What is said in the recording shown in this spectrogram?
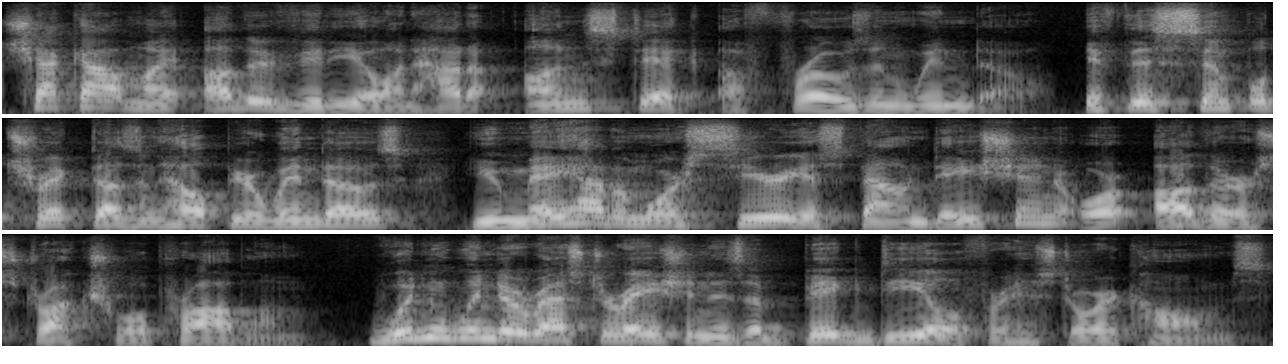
check out my other video on how to unstick a frozen window. If this simple trick doesn't help your windows, you may have a more serious foundation or other structural problem. Wooden window restoration is a big deal for historic homes.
